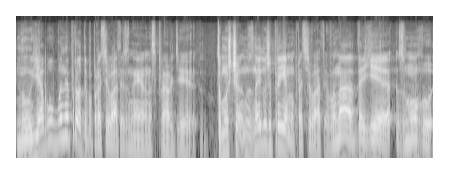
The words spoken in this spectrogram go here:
Ну я був би не проти попрацювати з нею насправді, тому що ну, з нею дуже приємно працювати. Вона дає змогу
